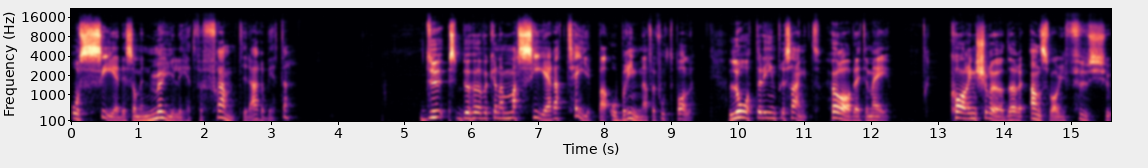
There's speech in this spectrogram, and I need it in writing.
och se det som en möjlighet för framtida arbete. Du behöver kunna massera, tejpa och brinna för fotboll. Låter det intressant? Hör av dig till mig. Karin Schröder, ansvarig fysio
